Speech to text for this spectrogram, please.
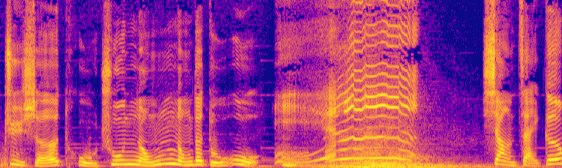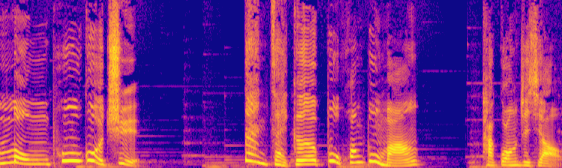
巨蛇吐出浓浓的毒雾。向宰哥猛扑过去，但宰哥不慌不忙，他光着脚，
